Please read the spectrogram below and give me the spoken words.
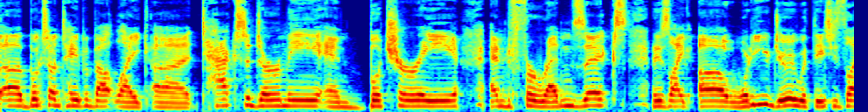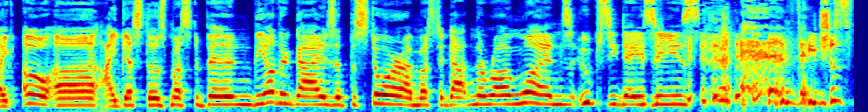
uh, books on tape about like uh, taxidermy and butchery and forensics. And he's like, "Uh, what are you doing with these?" He's like, "Oh, uh, I guess those must have been the other guys at the store. I must have gotten the wrong ones. Oopsie daisies." and they just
